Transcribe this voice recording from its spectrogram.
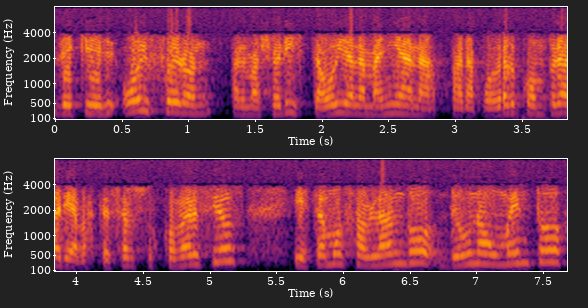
de que hoy fueron al mayorista, hoy a la mañana, para poder comprar y abastecer sus comercios, y estamos hablando de un aumento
